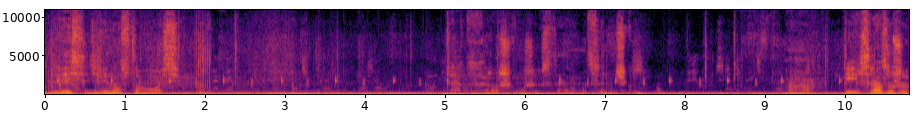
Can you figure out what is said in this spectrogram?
298. Так, хороший мужик, ставим оценочку. Ага. И сразу же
